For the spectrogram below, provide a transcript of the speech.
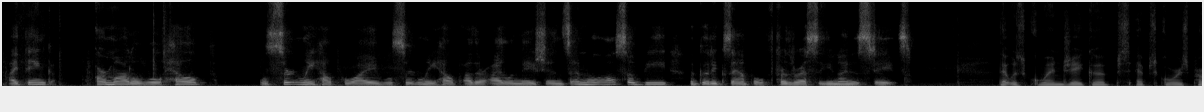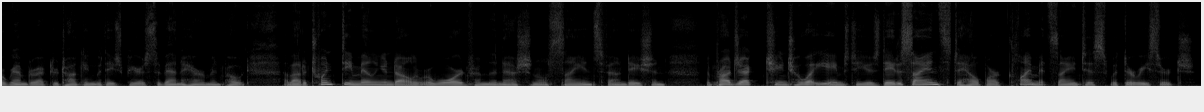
I think our model will help, will certainly help Hawaii, will certainly help other island nations, and will also be a good example for the rest of the United States. That was Gwen Jacobs, EPSCoR's program director, talking with HPR's Savannah Harriman Pote about a $20 million award from the National Science Foundation. The project, Change Hawaii, aims to use data science to help our climate scientists with their research.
